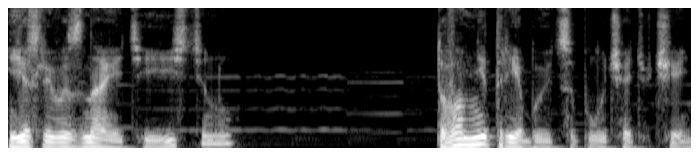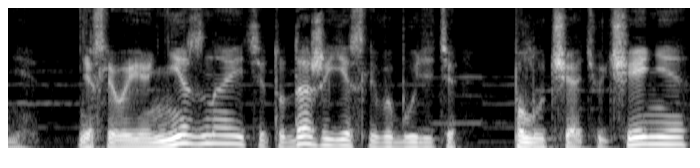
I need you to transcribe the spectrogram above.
Если вы знаете истину, то вам не требуется получать учение. Если вы ее не знаете, то даже если вы будете получать учение,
